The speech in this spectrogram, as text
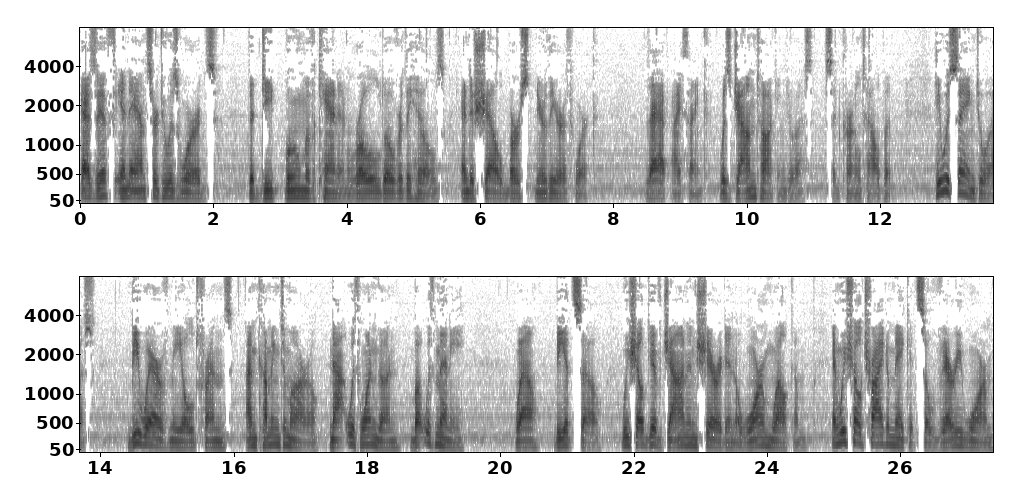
As if in answer to his words, the deep boom of a cannon rolled over the hills, and a shell burst near the earthwork. That, I think, was John talking to us, said Colonel Talbot. He was saying to us, Beware of me, old friends. I'm coming tomorrow, not with one gun, but with many. Well, be it so. We shall give John and Sheridan a warm welcome, and we shall try to make it so very warm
